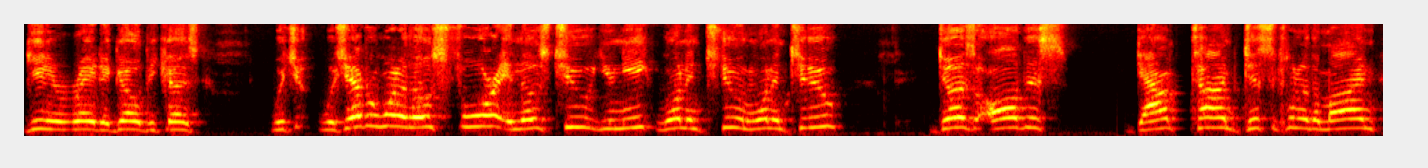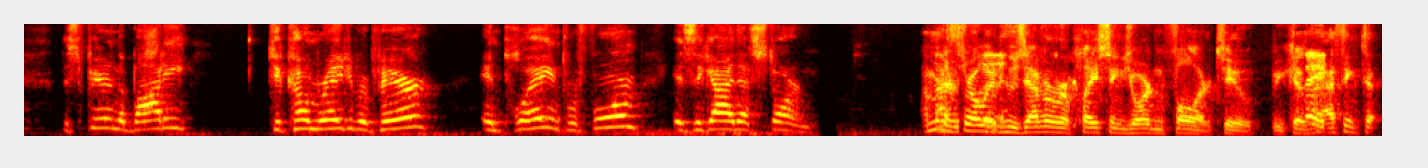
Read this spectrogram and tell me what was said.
getting ready to go because – which whichever one of those four and those two unique one and two and one and two does all this downtime, discipline of the mind, the spirit and the body to come ready to prepare and play and perform is the guy that's starting. I'm going to throw in who's ever replacing Jordan Fuller too, because hey, I think that.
